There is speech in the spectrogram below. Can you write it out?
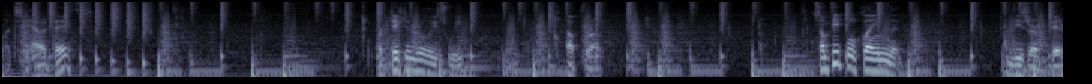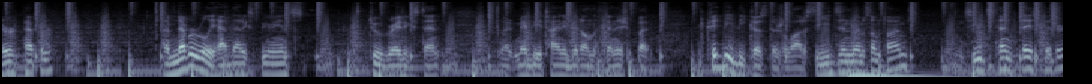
let's see how it tastes. Particularly sweet up front. Some people claim that these are bitter pepper. I've never really had that experience to a great extent, like maybe a tiny bit on the finish, but it could be because there's a lot of seeds in them sometimes, and seeds tend to taste bitter.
